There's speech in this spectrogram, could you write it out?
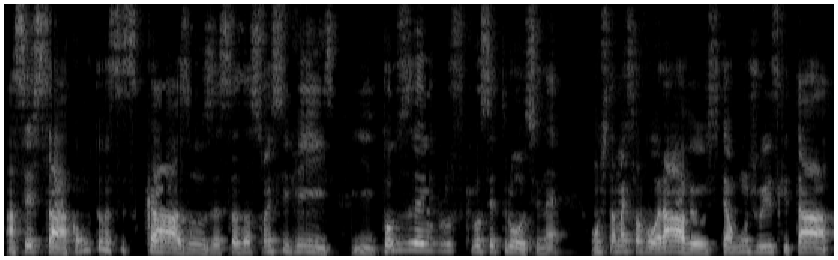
acessar como estão esses casos, essas ações civis e todos os exemplos que você trouxe, né? Onde está mais favorável, se tem algum juiz que está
